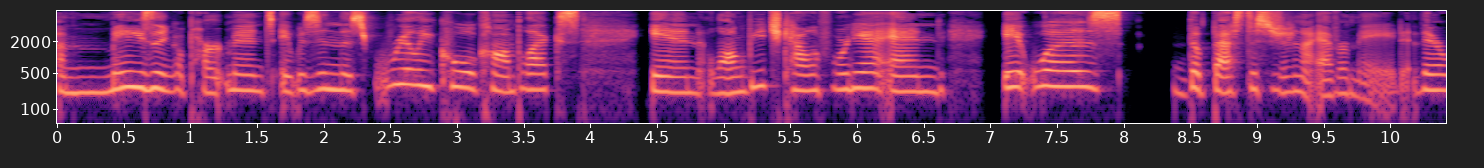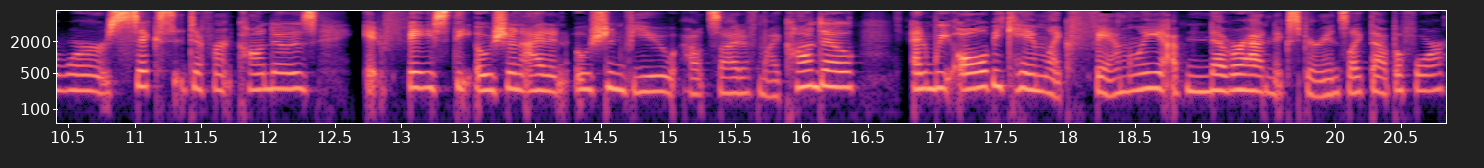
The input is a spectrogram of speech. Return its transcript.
amazing apartment. It was in this really cool complex in Long Beach, California. And it was the best decision I ever made. There were six different condos. It faced the ocean. I had an ocean view outside of my condo, and we all became like family. I've never had an experience like that before.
